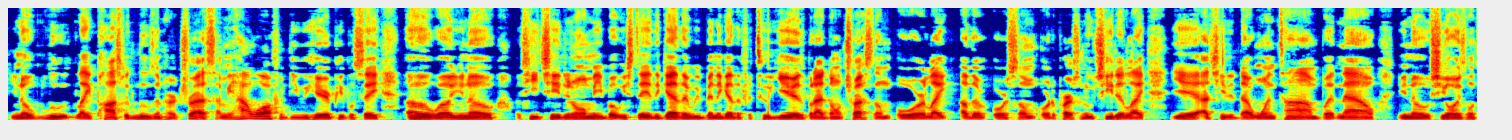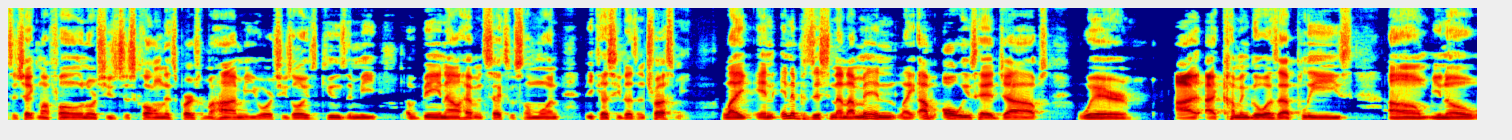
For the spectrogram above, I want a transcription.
you know, lo- like possibly losing her trust. I mean, how often do you hear people say, "Oh, well, you know, he cheated on me, but we stayed together. We've been together for two years, but I don't trust him," or like other, or some, or the person who cheated, like, "Yeah, I cheated that one time, but now, you know, she always wants to check my phone, or she's just calling this person behind me, or she's always accusing me of being out having sex with someone because she doesn't trust me." Like, in in the position that I'm in, like, I've always had jobs where I, I come and go as I please. Um, you know,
